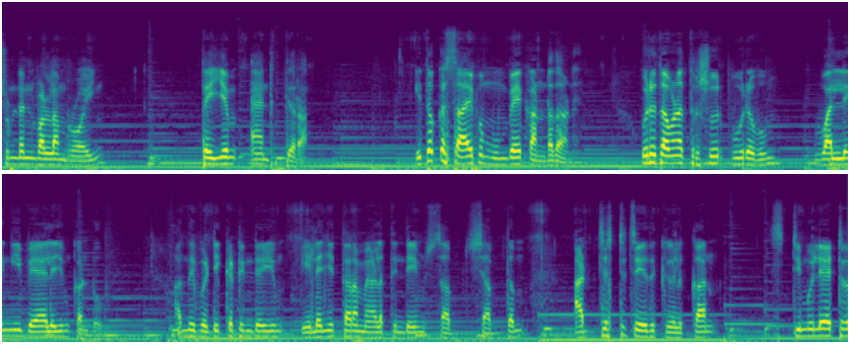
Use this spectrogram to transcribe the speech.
chundan vallam rowing theyyam ആൻഡ് തിറ. ഇതൊക്കെ സായിപ്പ് മുമ്പേ കണ്ടതാണ്. ഒരു തവണ തൃശൂർ പൂരവും വല്ലങ്ങി വേലയും കണ്ടു. അന്ന് വെടിക്കെട്ടിന്റെയും ഇലഞ്ഞിത്തറ മേളത്തിന്റെയും ശബ്ദം അഡ്ജസ്റ്റ് ചെയ്ത് കേൾക്കാൻ സ്റ്റിമുലേറ്റർ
